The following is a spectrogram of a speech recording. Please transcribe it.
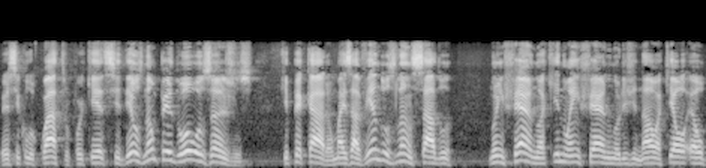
Versículo 4: Porque se Deus não perdoou os anjos que pecaram, mas havendo-os lançado no inferno, aqui não é inferno no original, aqui é o, é o,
